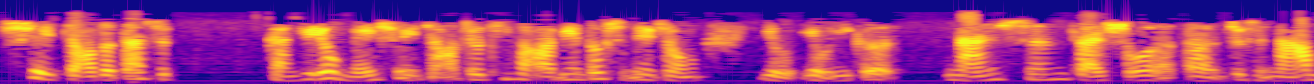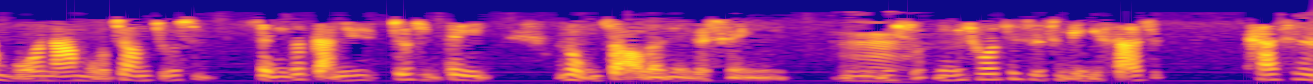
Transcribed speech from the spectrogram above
睡着的，但是感觉又没睡着，就听到耳边都是那种有有一个男生在说，呃，就是拿摩拿摩，这样就是整个感觉就是被笼罩了那个声音。嗯，嗯您说您说这是什么意思啊？是他是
